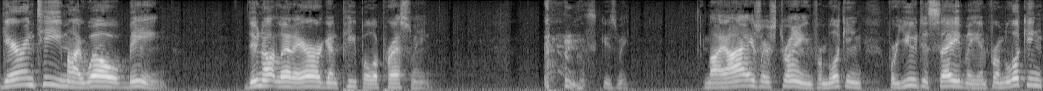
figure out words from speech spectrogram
Guarantee my well being. Do not let arrogant people oppress me. Excuse me. My eyes are strained from looking for you to save me and from looking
